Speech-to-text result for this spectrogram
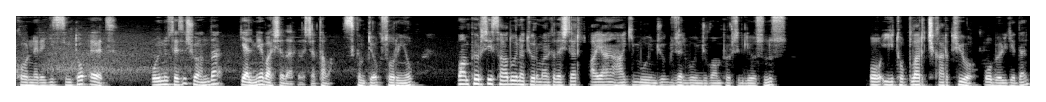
kornere gitsin top. Evet. Oyunun sesi şu anda gelmeye başladı arkadaşlar. Tamam. Sıkıntı yok. Sorun yok. Van Persie'yi sağda oynatıyorum arkadaşlar. Ayağına hakim bir oyuncu. Güzel bir oyuncu Van Persie biliyorsunuz. O iyi toplar çıkartıyor o bölgeden.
